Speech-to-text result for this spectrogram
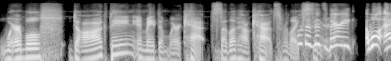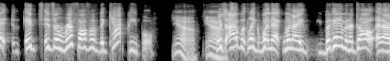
werewolf dog thing and made them wear cats. I love how cats were like because it's very well. I, it's it's a riff off of the cat people, yeah yeah which I would like when I when I became an adult and I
